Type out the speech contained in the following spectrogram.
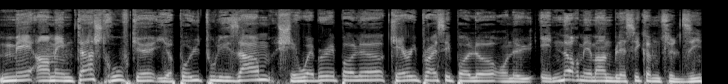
Mais en même temps, je trouve qu'il a pas eu tous les armes. Chez Weber est pas là, Carey Price est pas là. On a eu énormément de blessés, comme tu le dis.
